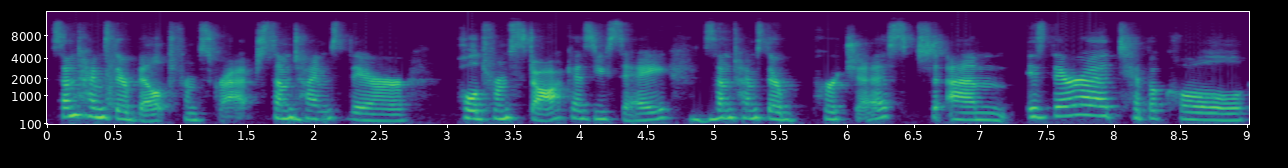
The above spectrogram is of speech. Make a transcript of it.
sometimes they're built from scratch, sometimes they're pulled from stock, as you say, mm-hmm. sometimes they're purchased. Um, is there a typical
